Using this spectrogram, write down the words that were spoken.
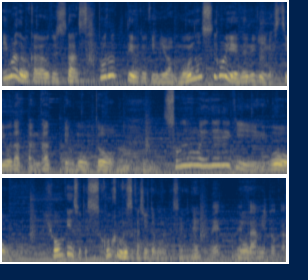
今の伺うと実は悟るっていう時にはものすごいエネルギーが必要だったんだって思うと、うんうん。そのエネルギーを表現するってすごく難しいと思うんですよね。ね、妬みとかっ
